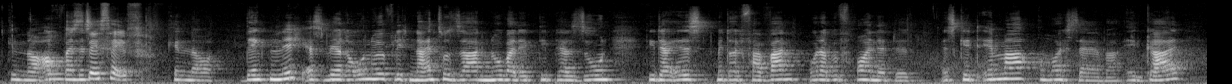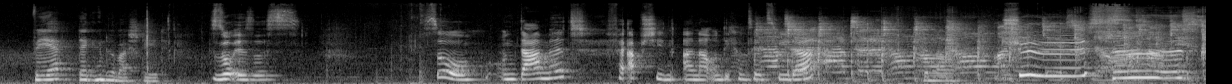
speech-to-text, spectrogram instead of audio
Genau, auch Und wenn es stay safe. Genau. Denkt nicht, es wäre unhöflich, Nein zu sagen, nur weil die- die Person, die da ist, mit euch verwandt oder befreundet ist. Es geht immer um euch selber, egal wer der gegenübersteht. So ist es. So, und damit verabschieden Anna und ich uns jetzt wieder. Genau. Tschüss. Tschüss.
